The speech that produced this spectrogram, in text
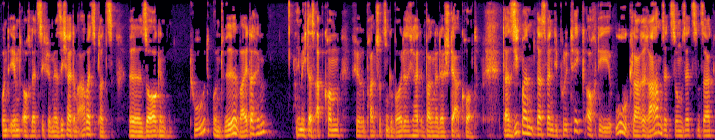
und eben auch letztlich für mehr Sicherheit am Arbeitsplatz äh, sorgen tut und will weiterhin nämlich das Abkommen für Brandschutz und Gebäudesicherheit in Bangladesch, der Akkord. Da sieht man, dass wenn die Politik, auch die EU, klare Rahmensetzungen setzt und sagt,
